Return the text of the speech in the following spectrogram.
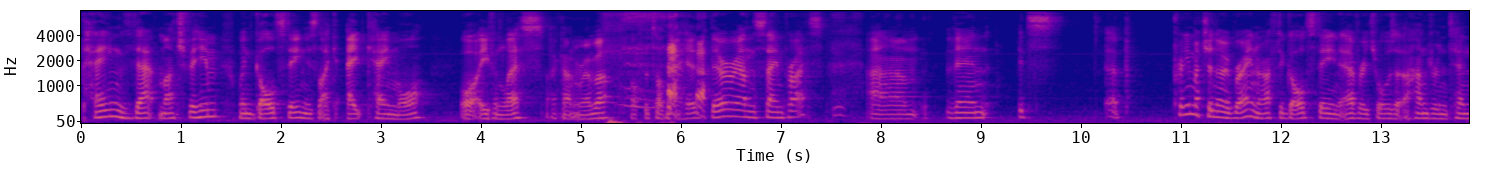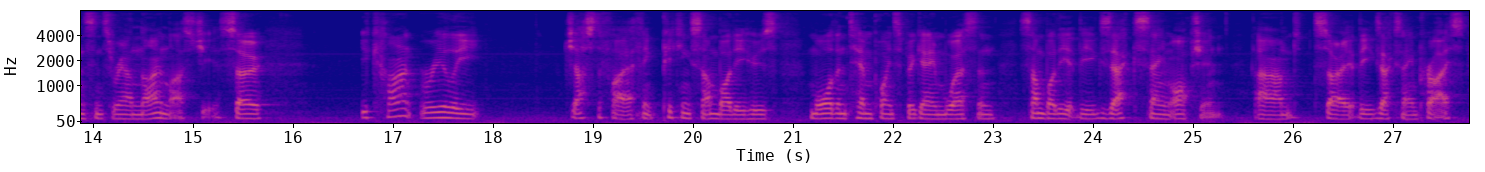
paying that much for him when Goldstein is like 8k more or even less, I can't remember off the top of my head, they're around the same price, um, then it's a, pretty much a no brainer after Goldstein average, what was it, 110 since round 9 last year. So you can't really justify, I think, picking somebody who's more than 10 points per game worse than somebody at the exact same option, um, sorry, at the exact same price,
